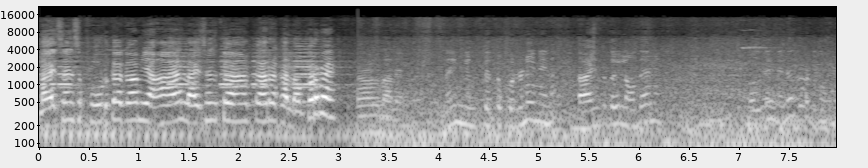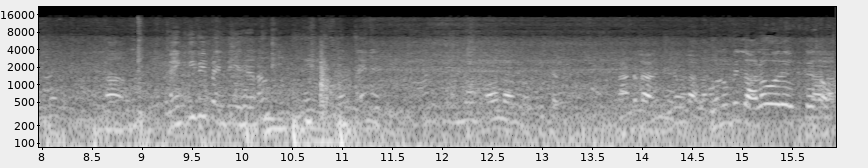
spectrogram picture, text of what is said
लाइसेंस फूड का काम यहाँ है लाइसेंस कहाँ कहाँ रखा लॉकर में नहीं मिलते तो खुलने नहीं ना ਤਾਂ ਹੀ ਤਾਂ ਤੁਸੀਂ ਲਾਉਂਦੇ ਨੇ ਖੁੱਲਦੇ ਨਹੀਂ ਨਾ ਤੁਹਾਡੇ ਕੋਲ ਹਾਂ ਮਹਿੰਗੀ ਵੀ ਪੈਂਦੀ ਹੈ ਨਾ ਨਹੀਂ ਨਹੀਂ ਉਹ ਲਾ ਲਓ ਠੀਕ ਹੈ ਠੰਡ ਲੱਗਦੀ ਨਾ ਲਾ ਲਾ ਉਹਨੂੰ ਵੀ ਲਾ ਲਓ ਉਹਦੇ ਉੱਤੇ ਲਾ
